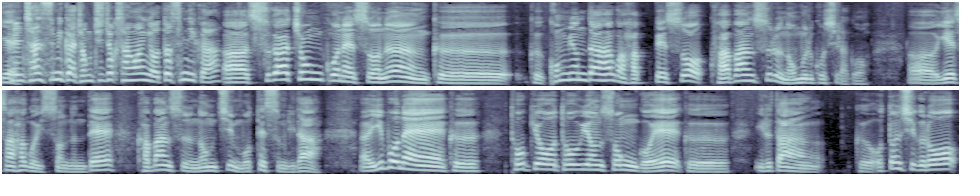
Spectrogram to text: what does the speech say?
예. 괜찮습니까? 정치적 상황이 어떻습니까? 아 스가 정권에서는 그, 그 공명당하고 합해서 과반수를 넘을 것이라고 어, 예상하고 있었는데 과반수 넘지 못했습니다. 어, 이번에 그 도쿄 도의원 선거에 그 일단 그 어떤 식으로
